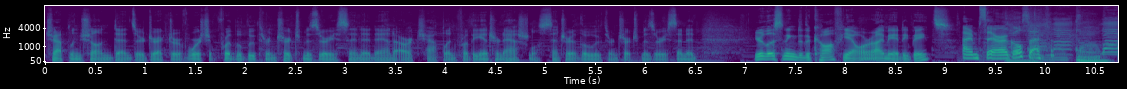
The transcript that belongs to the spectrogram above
Chaplain Sean Daenzer, Director of Worship for the Lutheran Church Missouri Synod, and our chaplain for the International Center of the Lutheran Church Missouri Synod. You're listening to the Coffee Hour. I'm Andy Bates. I'm Sarah Gulseth.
